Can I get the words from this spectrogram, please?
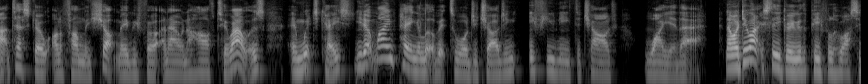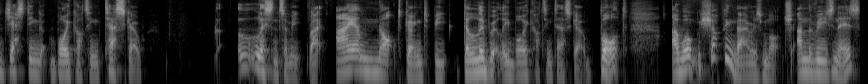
at Tesco on a family shop, maybe for an hour and a half, two hours, in which case you don't mind paying a little bit towards your charging if you need to charge while you're there. Now, I do actually agree with the people who are suggesting boycotting Tesco. Listen to me, right? I am not going to be deliberately boycotting Tesco, but I won't be shopping there as much. And the reason is,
